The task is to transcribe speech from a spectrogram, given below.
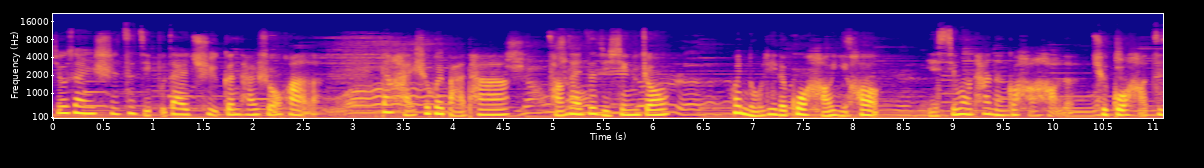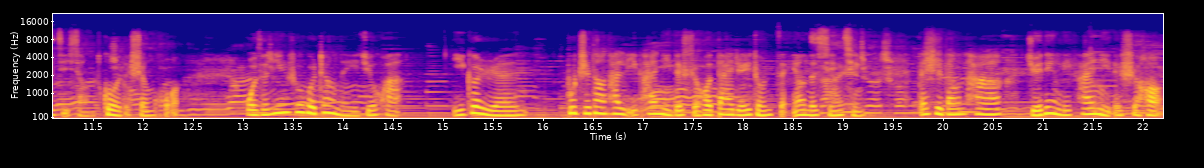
就算是自己不再去跟他说话了，但还是会把他藏在自己心中，会努力的过好以后，也希望他能够好好的去过好自己想过的生活。我曾经说过这样的一句话：一个人不知道他离开你的时候带着一种怎样的心情，但是当他决定离开你的时候。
